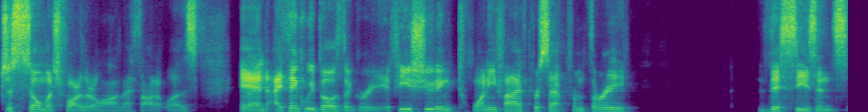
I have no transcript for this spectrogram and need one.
just so much farther along than I thought it was. And I think we both agree if he's shooting 25% from three, this season's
